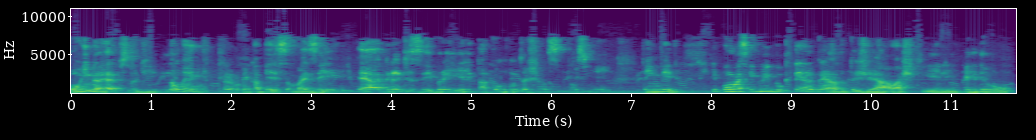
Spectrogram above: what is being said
Bohemian Rhapsody não entra na minha cabeça, mas ele é a grande zebra aí, ele tá com muita chance, então assim, tenho medo. E por mais que Green Book tenha ganhado o PGA, eu acho que ele perdeu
